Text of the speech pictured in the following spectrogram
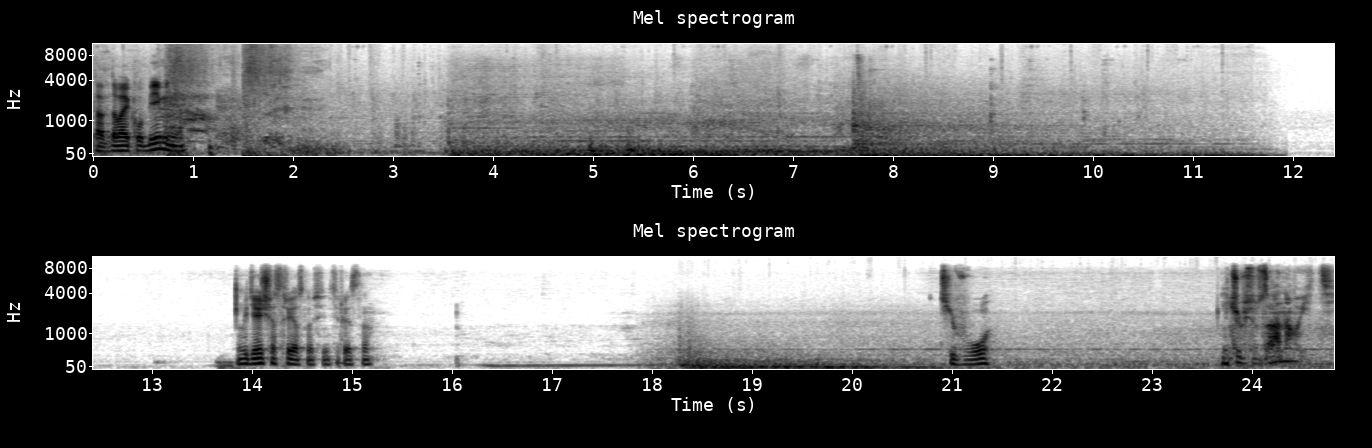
Так, давай-ка убей меня. Где я сейчас резнусь, интересно? Чего? Что, все заново идти?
